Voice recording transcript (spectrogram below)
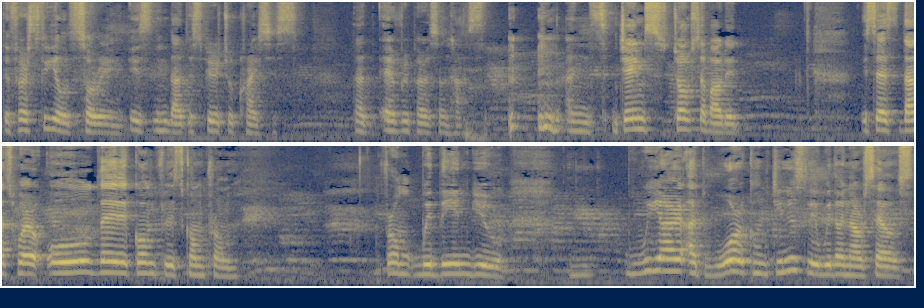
the first field, sorry, is in that spiritual crisis that every person has. and James talks about it. He says that's where all the conflicts come from, from within you we are at war continuously within ourselves.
